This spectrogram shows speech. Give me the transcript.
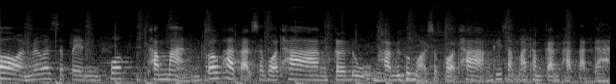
อ่อน ไม่ว่าจะเป็นพวกทำหมัน ก็ผ่าตัดเฉพาะทางกระดูกค่ะมีคุณหมอเฉพาะทางที่สามารถทำการผ่าตัดได้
